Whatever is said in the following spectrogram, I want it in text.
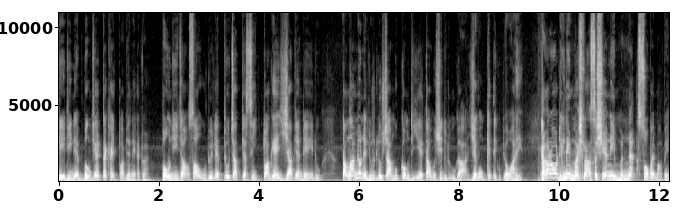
လေဒီနဲ့ဘုံကျဲတိုက်ခိုက်သွားပြန်တဲ့အတွက်ဘုံကြီးကျောင်းအဆောက်အဦတွေလည်းပြိုကျပျက်စီးသွားခဲ့ရပြန်တယ်လို့တောင်သာမြို့နယ်လူထုလှုပ်ရှားမှုကော်မတီရဲ့တာဝန်ရှိသူတို့ကရန်ကုန်ခေတ်ကိုပြောပါတယ်ဒါကတော့ဒီကနေ့မတ်လ16ရက်နေ့မနက်အစောပိုင်းမှာပဲ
